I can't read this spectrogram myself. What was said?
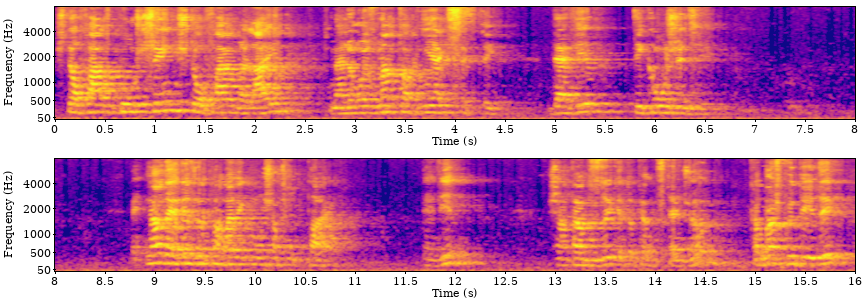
Je t'ai offert du coaching, je t'ai offert de l'aide, malheureusement, tu n'as rien accepté. David, tu es congédié. Maintenant, David, je vais te parler avec mon chapeau de père. David, j'ai entendu dire que tu as perdu ta job. Comment je peux t'aider?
